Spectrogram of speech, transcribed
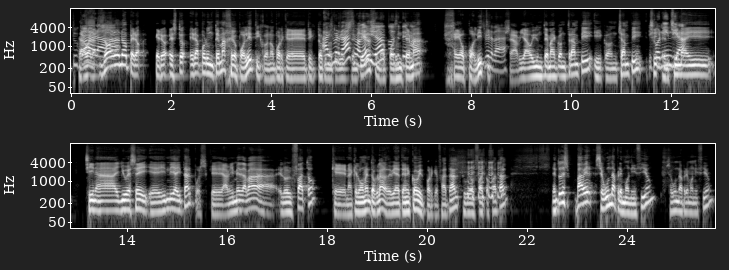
tu cara. No, no, no, pero pero esto era por un tema geopolítico, no porque TikTok ah, no es verdad, se me había sino por un tema, geopolítico. O sea, había hoy un tema con Trumpy y con Champi, y con India. China y China, USA e India y tal, pues que a mí me daba el olfato, que en aquel momento, claro, debía de tener COVID porque fatal, tuve olfato fatal. Entonces, va a haber segunda premonición, segunda premonición,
